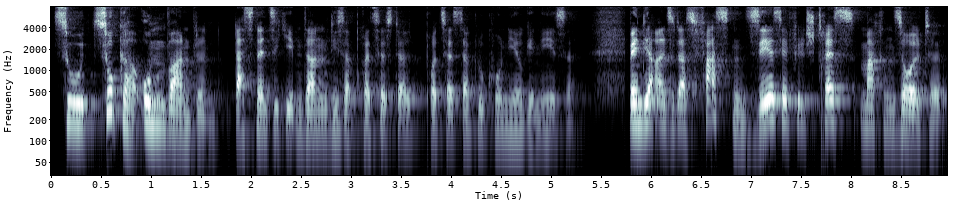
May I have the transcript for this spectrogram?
zu Zucker umwandeln. Das nennt sich eben dann dieser Prozess der, Prozess der Gluconeogenese. Wenn dir also das Fasten sehr, sehr viel Stress machen sollte,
